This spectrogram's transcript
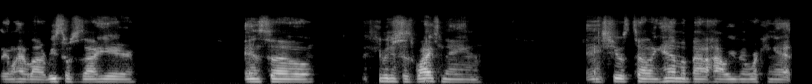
They don't have a lot of resources out here, and so he mentioned his wife's name, and she was telling him about how we've been working at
